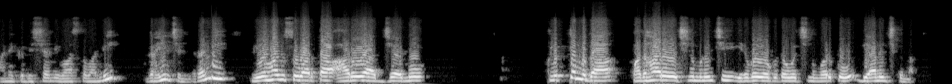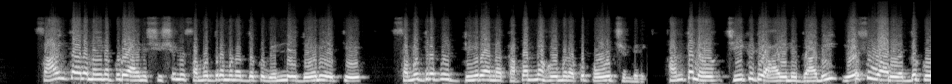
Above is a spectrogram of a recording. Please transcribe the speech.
అనేక విషయాన్ని వాస్తవాన్ని గ్రహించండి. రండి వ్యూహాను సువార్త ఆరో అధ్యాయము క్లుప్తముగా పదహారో వచనం నుంచి ఇరవై ఒకటో వచనం వరకు ధ్యానించుకున్నాం సాయంకాలం అయినప్పుడు ఆయన శిష్యులు సముద్రమునద్దకు వెళ్ళి ధోని ఎక్కి సముద్రపు తీరాన కపర్ణ హోమునకు పోవచ్చుండిరి. అంతలో చీకటి ఆయన గాడి యేసు వారి ఎద్దుకు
